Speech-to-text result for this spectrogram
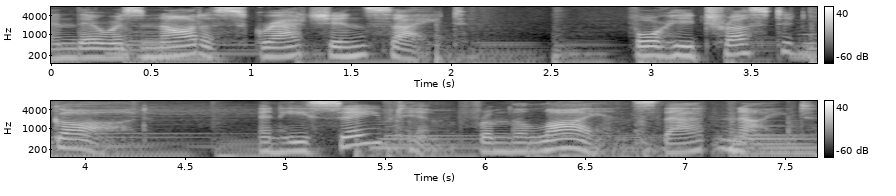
and there was not a scratch in sight. For he trusted God, and he saved him from the lions that night.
